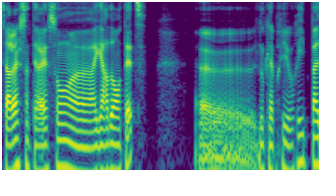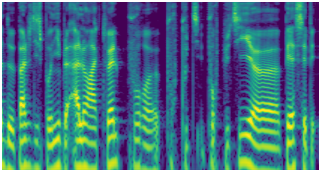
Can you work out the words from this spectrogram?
ça reste intéressant euh, à garder en tête. Euh, donc a priori, pas de patch disponible à l'heure actuelle pour, pour, Putty, pour Putty, euh, PSCP.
